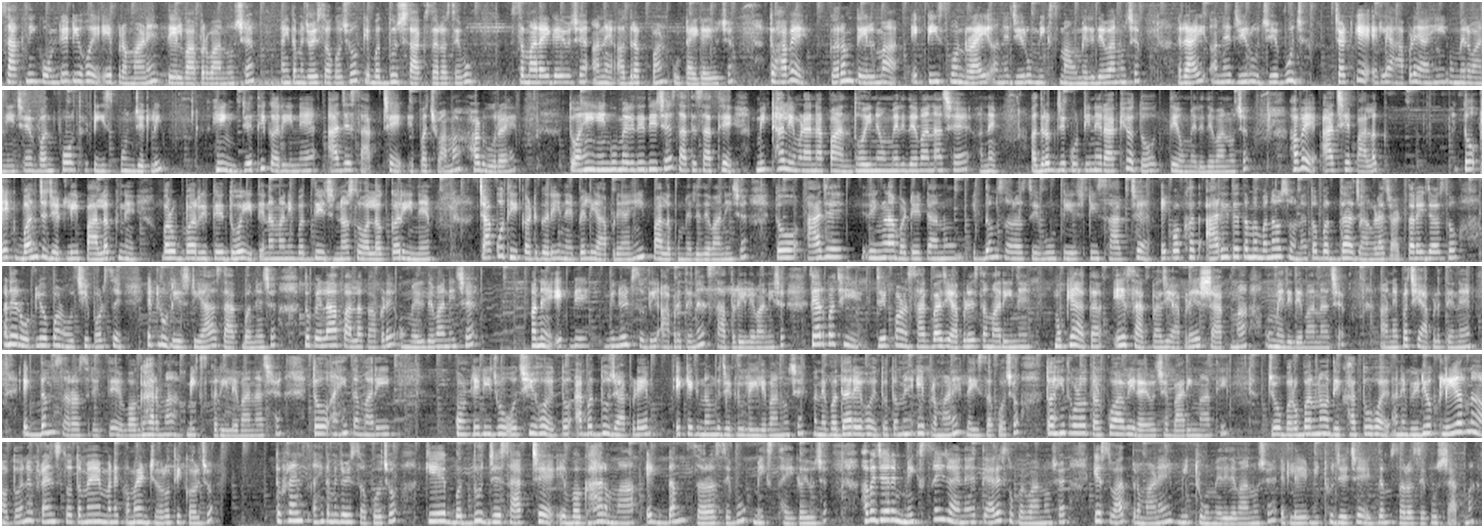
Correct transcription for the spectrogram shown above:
શાકની ક્વોન્ટિટી હોય એ પ્રમાણે તેલ વાપરવાનું છે. અહીં તમે જોઈ શકો છો કે બધું જ શાક સરસ એવું સમારાઈ ગયું છે અને અદરક પણ કૂટાઈ ગયું છે. તો હવે ગરમ તેલમાં એક ટીસ્પૂન રાઈ અને જીરું મિક્સમાં ઉમેરી દેવાનું છે. રાઈ અને જીરું જેવું જ ચટકે એટલે આપણે અહીં ઉમેરવાની છે વન ફોર્થ ટીસ્પૂન જેટલી હિંગ, જેથી કરીને આ જે શાક છે એ પચવામાં હળવું રહે. તો અહીં હિંગ ઉમેરી દીધી છે, સાથે સાથે મીઠા લીમડાના પાન ધોઈને ઉમેરી દેવાના છે અને અદરક જે કૂટીને રાખ્યો તો તે ઉમેરી દેવાનું છે. હવે આ છે પાલક. તો એક બંચ જેટલી પાલકને બરોબર રીતે ધોઈ તેનામાંની બધી જ નસો અલગ કરીને ચાકુથી કટ કરીને પેલી આપણે અહીં પાલક ઉમેરી દેવાની છે. તો આ જે રીંગણા બટેટાનું એકદમ સરસ એવું ટેસ્ટી શાક છે, એક વખત આ રીતે તમે બનાવશો ને તો બધા જ આંગળા ચાટતા રહી જશો અને રોટલીઓ પણ ઓછી પડશે. એટલું ટેસ્ટી આ શાક બને છે. તો પહેલાં પાલક આપણે ઉમેરી દેવાની છે. અને એક બે મિનિટ સુધી આપણે તેને સાતળી લેવાની છે. ત્યાર પછી જે પણ શાકભાજી આપણે સમારીને મૂક્યા હતા, એ શાકભાજી આપણે શાકમાં ઉમેરી દેવાના છે. અને પછી આપણે તેને એકદમ સરસ રીતે વઘારમાં મિક્સ કરી લેવાના છે. તો અહીં તમારી ક્વોન્ટિટી જો ઓછી હોય, તો આ બધું જ આપણે એક એક નંગ જેટલું લઈ લેવાનું છે. અને વધારે હોય, તો તમે એ પ્રમાણે લઈ શકો છો. તો અહીં થોડો તડકો આવી રહ્યો છે બારીમાંથી. જો બરોબર ન દેખાતું હોય અને વીડિયો ક્લિયર ન આવતો હોય ને ફ્રેન્ડ્સ તો તમે મને કમેન્ટ જરૂરથી કરજો. તો ફ્રેન્ડ્સ અહીં તમે જોઈ શકો છો કે બધું જ જે શાક છે એ વઘારમાં એકદમ સરસ એવું મિક્સ થઈ ગયું છે. હવે જ્યારે મિક્સ થઈ જાય ને ત્યારે શું કરવાનું છે કે સ્વાદ પ્રમાણે મીઠું ઉમેરી દેવાનું છે. એટલે મીઠું જે છે એકદમ સરસ એવું શાકમાં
